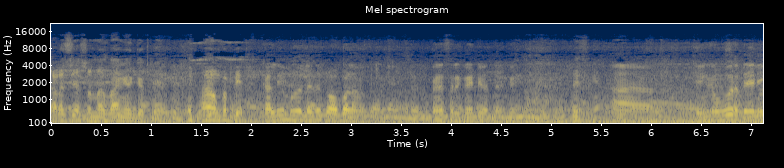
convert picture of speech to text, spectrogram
கடைசியா சொன்னதாங்க எங்க பேர். ஆ, உங்க பேர்? கல்லியம்பூர்லேருந்து கோபாலம் பேசுறதுக்காண்டி வந்திருக்கேன். பேசுங்க. எங்கள் ஊர் தேடி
